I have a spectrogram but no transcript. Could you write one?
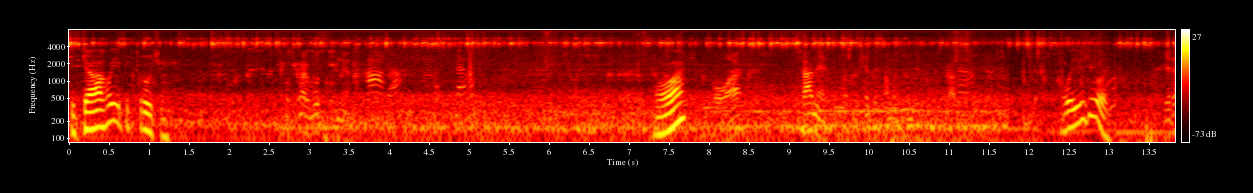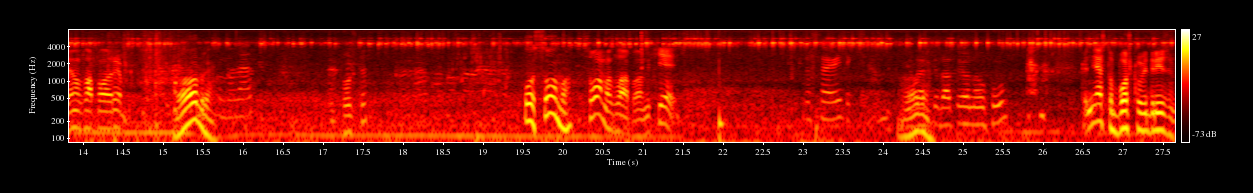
Підтягуй і підкручуй. Пускай вудку не. А, так? О, О, Шани, ще те саме зробити. Ой-ой-ой. Ярина злапала рибу. Добре. Відпусти? О, сома. Сома злапала, Михей. Красивий такий. Добре. Будеш кидати його на уху? Звісно, бошку відріжемо.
